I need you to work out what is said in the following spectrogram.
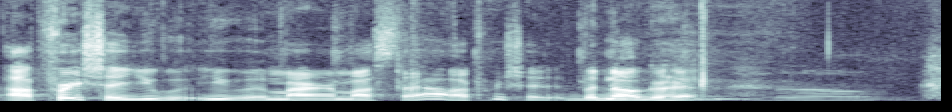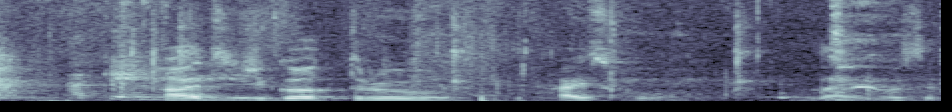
I appreciate you you admiring my style. I appreciate it. But no, go ahead. but um, how did you go through high school? Like, was it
